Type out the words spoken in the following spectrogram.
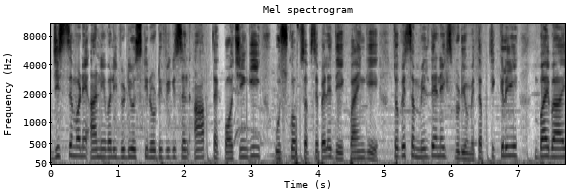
जिससे हमारे आने वाली वीडियोस की नोटिफिकेशन आप तक पहुंचेंगी उसको आप सबसे पहले देख पाएँगे। तो कैसे मिलते हैं नेक्स्ट वीडियो में तब तक के लिए बाय बाय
